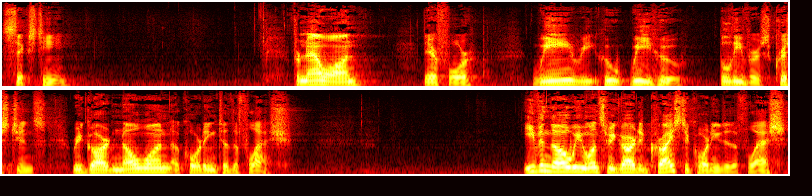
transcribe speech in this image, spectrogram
16. From now on, therefore, we re, who we who believers, Christians, regard no one according to the flesh. Even though we once regarded Christ according to the flesh,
